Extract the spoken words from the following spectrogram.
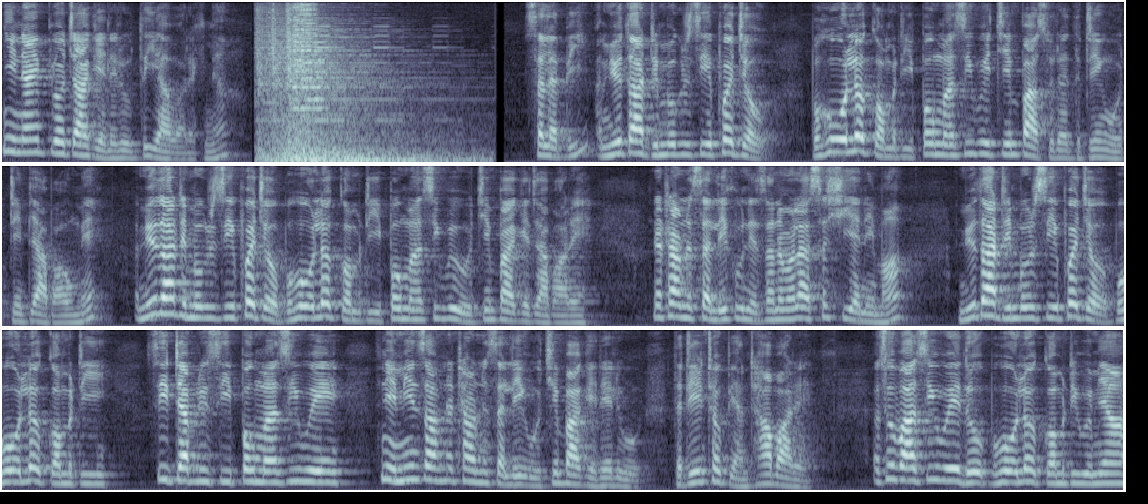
ညှိနှိုင်းပြောကြားခဲ့တယ်လို့သိရပါတယ်ခင်ဗျာ ဆက်လက်ပြီးအမျိုးသားဒီမိုကရေစီအဖွဲ့ချုပ်ဗဟိုအလုပ်ကော်မတီပုံမှန်စည်းဝေးကျင်းပဆိုတဲ့သတင်းကိုတင်ပြပါဦးမယ်အမျိုးသားဒီမိုကရေစီအဖွဲ့ချုပ်ဗဟိုအလုပ်ကော်မတီပုံမှန်စည်းဝေးကိုကျင်းပခဲ့ကြပါတယ်2024ခုနှစ်ဇန်နဝါရီလ18ရက်နေ့မှာအမျိုးသားဒီမိုကရေစီအဖွဲ့ချုပ်ဗဟိုအလုပ်ကော်မတီ CWC ပုံမှန်စည်းဝေးနှင့်မြင့်ဆောင်2024ကိုကျင်းပခဲ့တယ်လို့သတင်းထုတ်ပြန်ထားပါတယ်။အဆိုပါစည်းဝေးသို့ဗဟိုအလုပ်ကော်မတီဝင်များ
